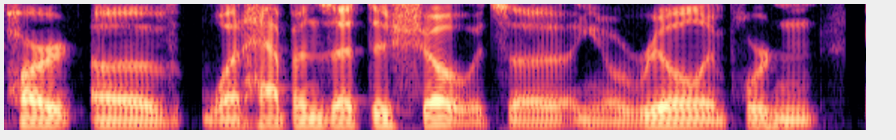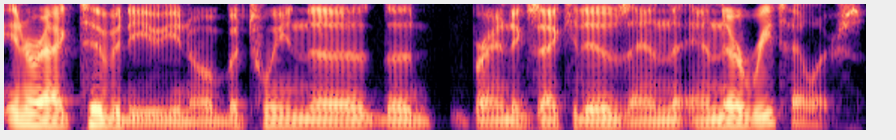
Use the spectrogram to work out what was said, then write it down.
part of what happens at this show. It's a you know real important interactivity you know between the the brand executives and and their retailers.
